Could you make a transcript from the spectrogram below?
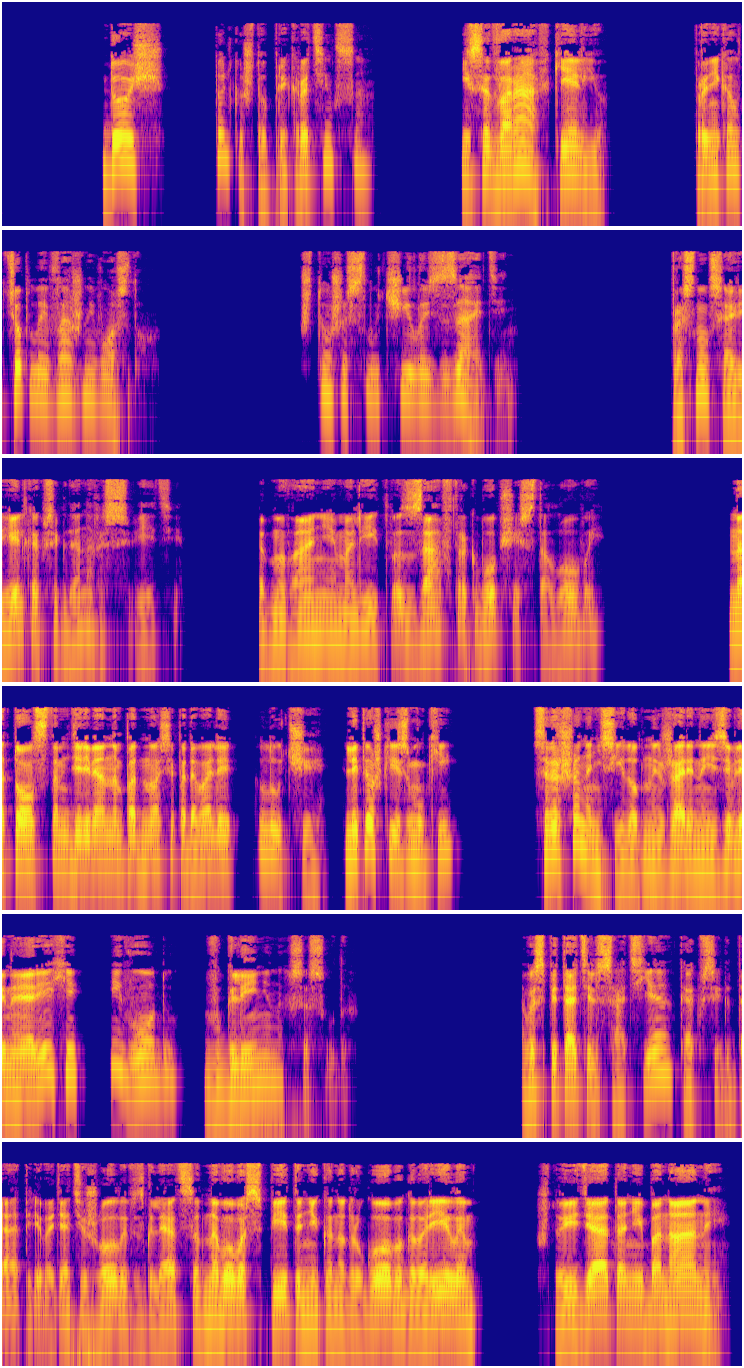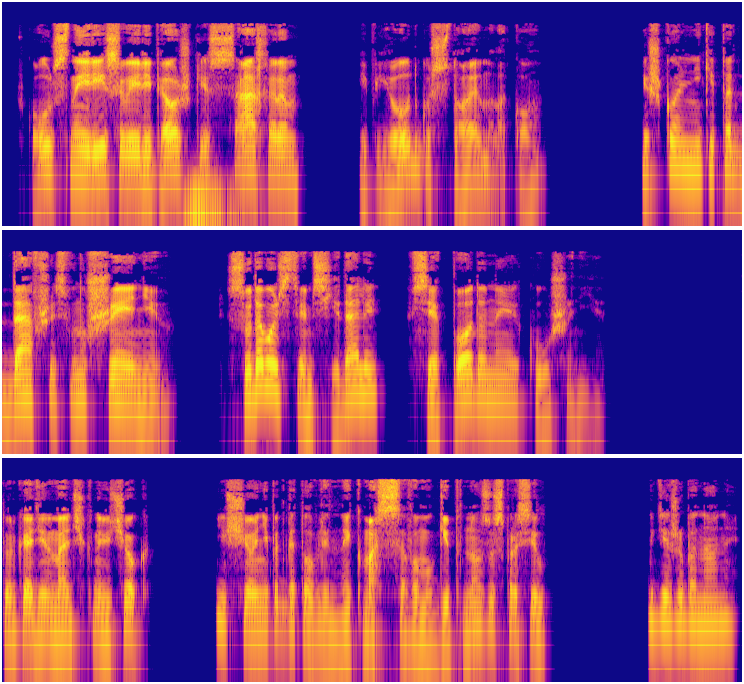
Дождь только что прекратился, и со двора в келью проникал теплый влажный воздух. Что же случилось за день? Проснулся Ариэль, как всегда, на рассвете. Обмывание, молитва, завтрак в общей столовой. На толстом деревянном подносе подавали лучи, лепешки из муки, совершенно несъедобные жареные земляные орехи и воду в глиняных сосудах. Воспитатель Сатья, как всегда, переводя тяжелый взгляд с одного воспитанника на другого, говорил им, что едят они бананы, вкусные рисовые лепешки с сахаром и пьют густое молоко и школьники, поддавшись внушению, с удовольствием съедали все поданные кушанья. Только один мальчик-новичок, еще не подготовленный к массовому гипнозу, спросил, «Где же бананы?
